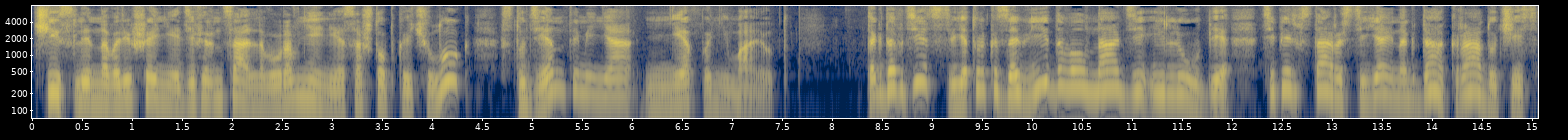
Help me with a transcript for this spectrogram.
численного решения дифференциального уравнения со штопкой чулок, студенты меня не понимают. Тогда в детстве я только завидовал Наде и Любе. Теперь в старости я иногда, крадучись,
